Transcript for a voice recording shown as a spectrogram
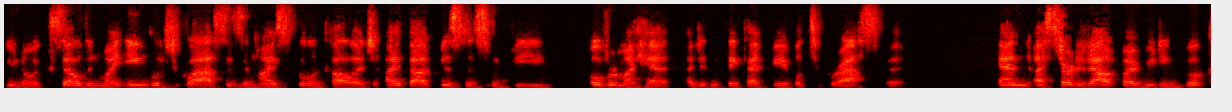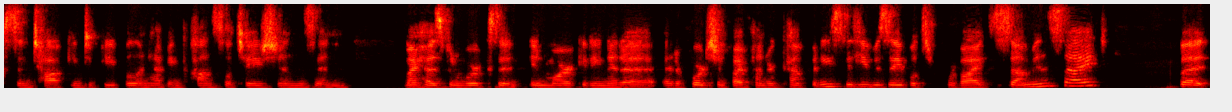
you know excelled in my English classes in high school and college, I thought business would be over my head. I didn't think I'd be able to grasp it. And I started out by reading books and talking to people and having consultations. And my husband works in, in marketing at a at a Fortune 500 company, so he was able to provide some insight. But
